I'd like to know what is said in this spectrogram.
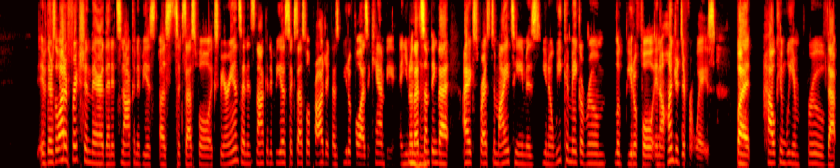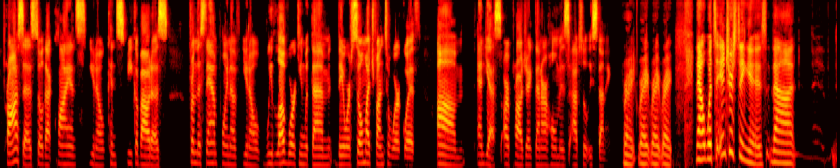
if there's a lot of friction there, then it's not going to be a, a, successful experience and it's not going to be a successful project as beautiful as it can be. And, you know, mm-hmm. that's something that I express to my team is, you know, we can make a room look beautiful in a hundred different ways, but how can we improve that process so that clients, you know, can speak about us from the standpoint of, you know, we love working with them. They were so much fun to work with. Um, and yes, our project and our home is absolutely stunning. Right, right, right, right. Now, what's interesting is that,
